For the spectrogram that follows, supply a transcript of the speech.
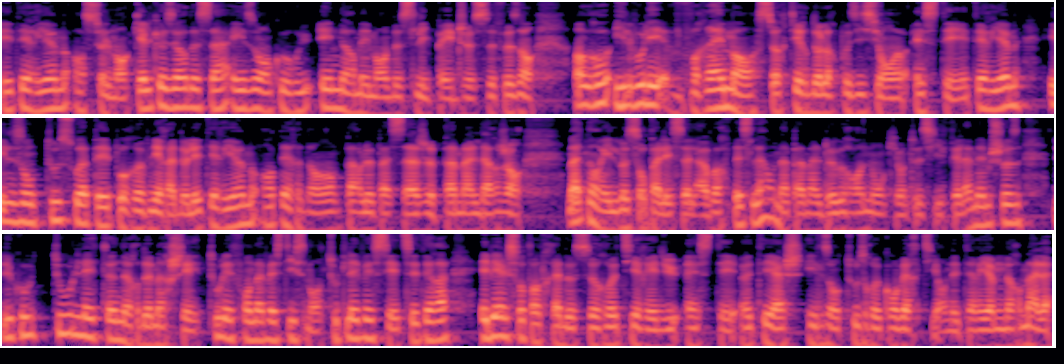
Ethereum en seulement quelques heures de ça, et ils ont encouru énormément de slippage ce faisant. En gros, ils voulaient vraiment sortir de leur position ST Ethereum, ils ont tout swappé pour revenir à de l'Ethereum en perdant par le passage pas mal d'argent. Maintenant, ils ne sont pas les seuls à avoir fait cela, on a pas mal de grands noms qui ont aussi fait la même chose. Du coup, tous les teneurs de marché, tous les fonds d'investissement, toutes les VC, etc., eh bien ils sont en train de se retirer du ST ETH, ils ont tous reconverti en Ethereum normal.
